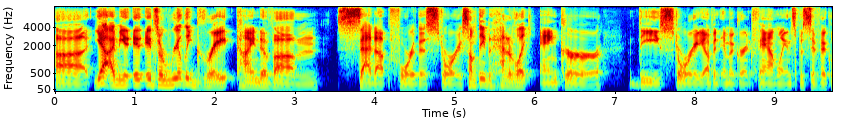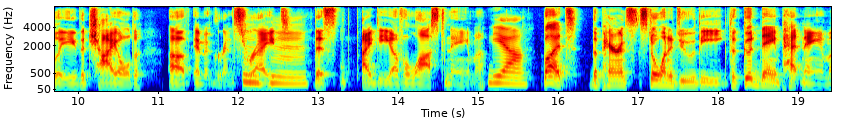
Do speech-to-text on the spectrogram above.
Uh yeah, I mean it, it's a really great kind of um setup for this story. Something to kind of like anchor the story of an immigrant family and specifically the child of immigrants, right? Mhm. This idea of a lost name yeah. but the parents still want to do the the good name pet name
